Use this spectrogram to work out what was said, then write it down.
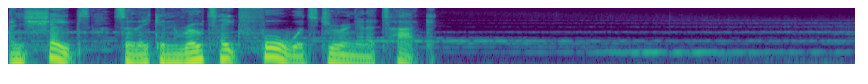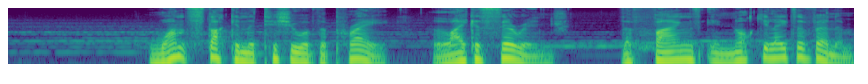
and shaped so they can rotate forwards during an attack. Once stuck in the tissue of the prey, like a syringe, the fangs inoculate a venom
